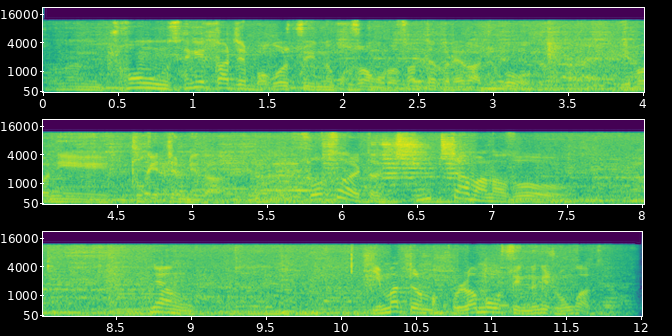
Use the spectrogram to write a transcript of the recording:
저는 총 3개까지 먹을 수 있는 구성으로 선택을 해가지고 이번이 두 개째입니다. 소스가 일단 진짜 많아서 그냥 입맛대로 막 골라 먹을 수 있는 게 좋은 것 같아요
